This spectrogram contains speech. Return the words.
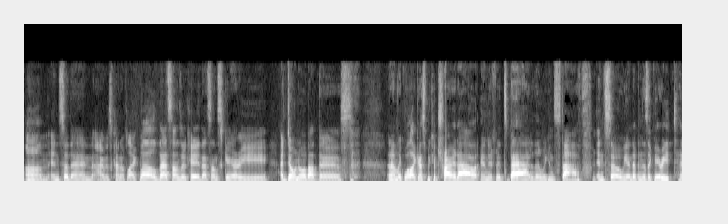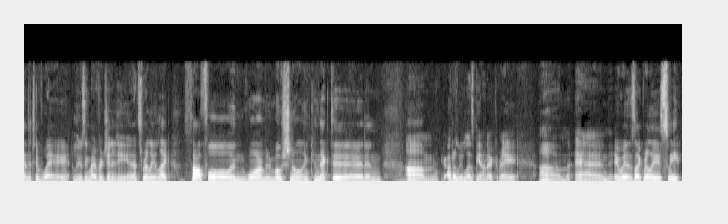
um, and so then I was kind of like, well, that sounds okay. That sounds scary. I don't know about this. And I'm like, well, I guess we could try it out. And if it's bad, then we can stop. And so we end up in this like very tentative way, losing my virginity. And it's really like thoughtful and warm and emotional and connected and um, utterly lesbianic, right? Um, and it was like really sweet.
